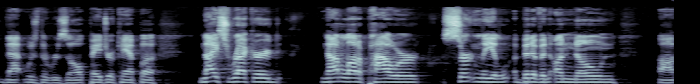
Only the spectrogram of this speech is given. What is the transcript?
that was the result. Pedro Campa, nice record, not a lot of power, certainly a, a bit of an unknown uh,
